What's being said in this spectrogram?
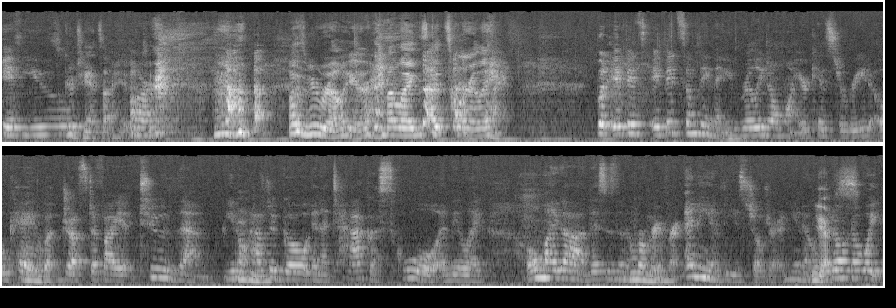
if you it's a good chance I hit it. Too. Let's be real here. My legs get squirrely. but if it's if it's something that you really don't want your kids to read, okay, Mhm. but justify it to them. You don't have Mhm. to go and attack a school and be like, Oh my god, this isn't appropriate Mhm. for any of these children. You know, Yes. you don't know what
